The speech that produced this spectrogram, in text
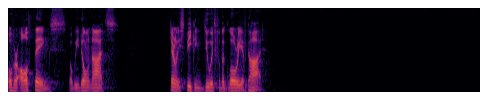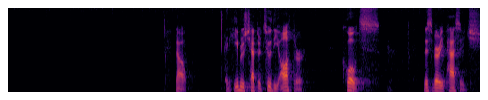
over all things, but we do not, generally speaking, do it for the glory of God. Now, in Hebrews chapter 2, the author quotes this very passage.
